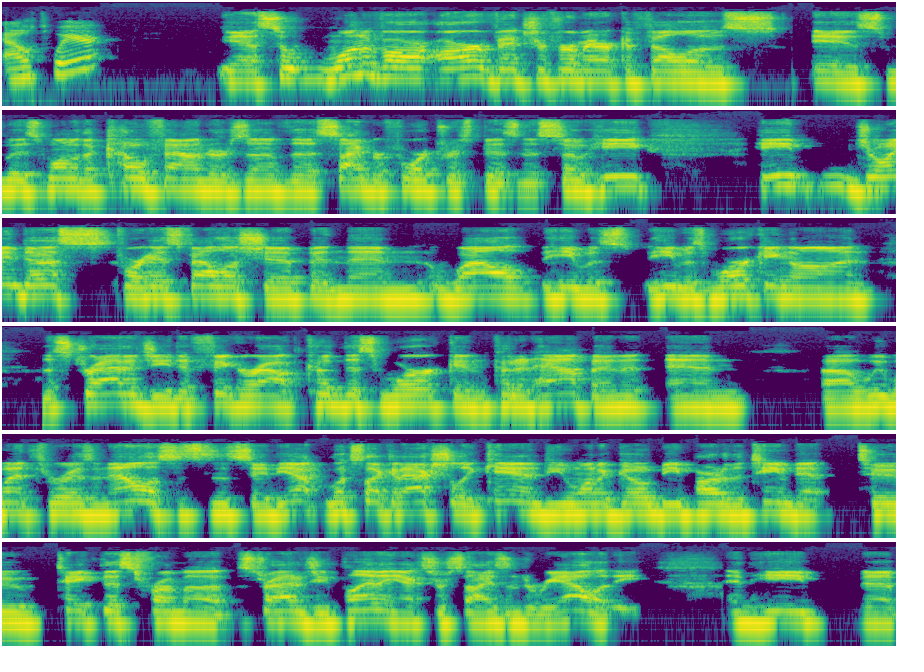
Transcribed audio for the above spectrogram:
elsewhere? Yeah, so one of our, our Venture for America fellows is was one of the co-founders of the Cyber Fortress business. So he he joined us for his fellowship and then while he was he was working on the strategy to figure out could this work and could it happen and uh, we went through his analysis and said, "Yep, looks like it actually can. Do you want to go be part of the team to to take this from a strategy planning exercise into reality?" And he uh,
